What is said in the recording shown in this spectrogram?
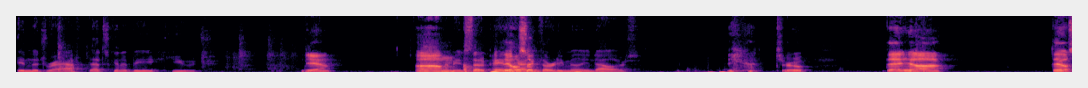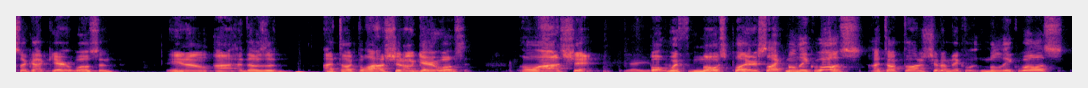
in the draft, that's going to be huge. Yeah. Um, I mean, instead of paying they also thirty million dollars, Yeah, True. They uh, they also got Garrett Wilson. You know, uh, those are I talked a lot of shit on Garrett Wilson, a lot of shit. Yeah, you but did. with most players like Malik Willis, I talked a lot of shit on Malik Willis.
